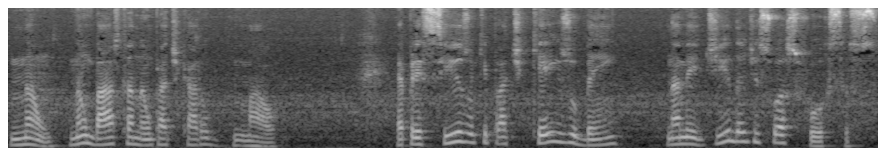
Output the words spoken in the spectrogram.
não, não basta não praticar o mal. É preciso que pratiqueis o bem na medida de suas forças.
